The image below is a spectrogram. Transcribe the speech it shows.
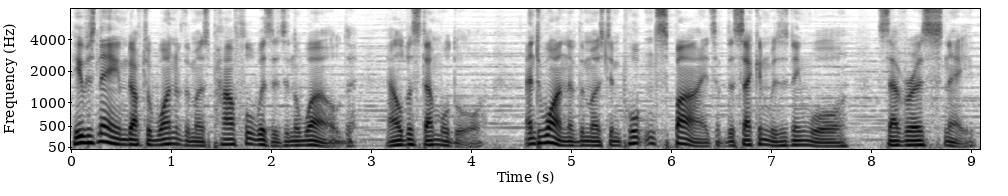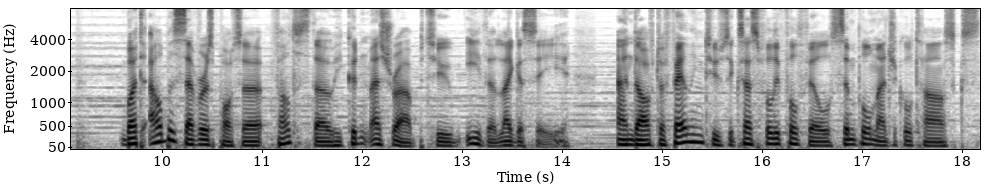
he was named after one of the most powerful wizards in the world, Albus Dumbledore, and one of the most important spies of the Second Wizarding War, Severus Snape. But Albus Severus Potter felt as though he couldn't measure up to either legacy, and after failing to successfully fulfill simple magical tasks,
